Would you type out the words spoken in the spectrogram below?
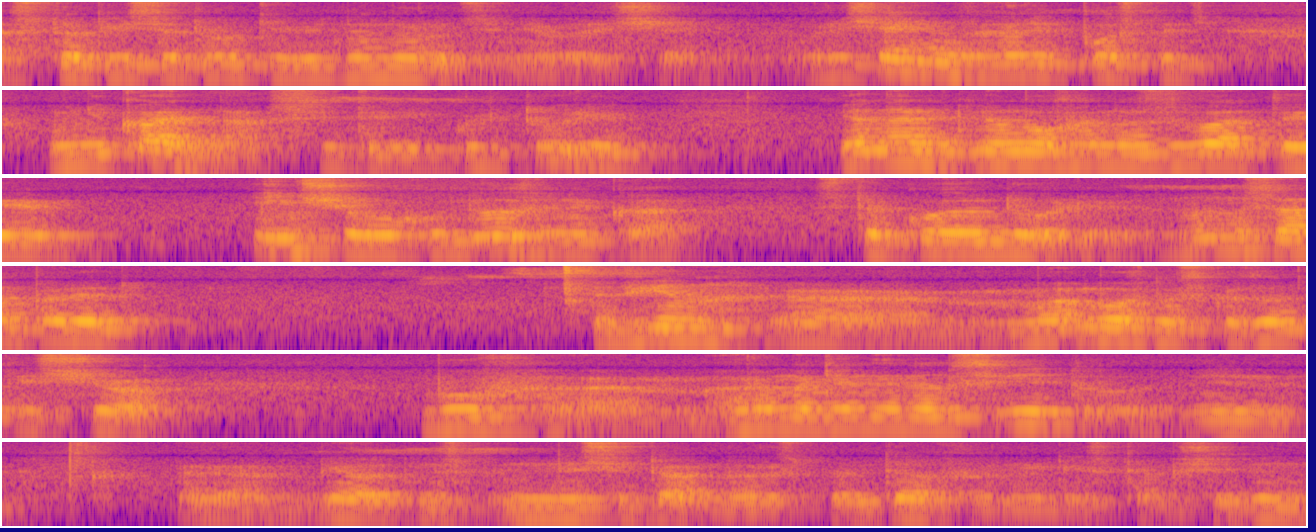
е, 150 років від народження Верещагіна. Верещагін взагалі постать унікальна в світовій культурі. Я навіть не можу назвати іншого художника з такою долею. Ну, насамперед, він, е, можна сказати, що був е, громадянином світу. Він, е, я от нещодавно розповідав журналістам, що він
